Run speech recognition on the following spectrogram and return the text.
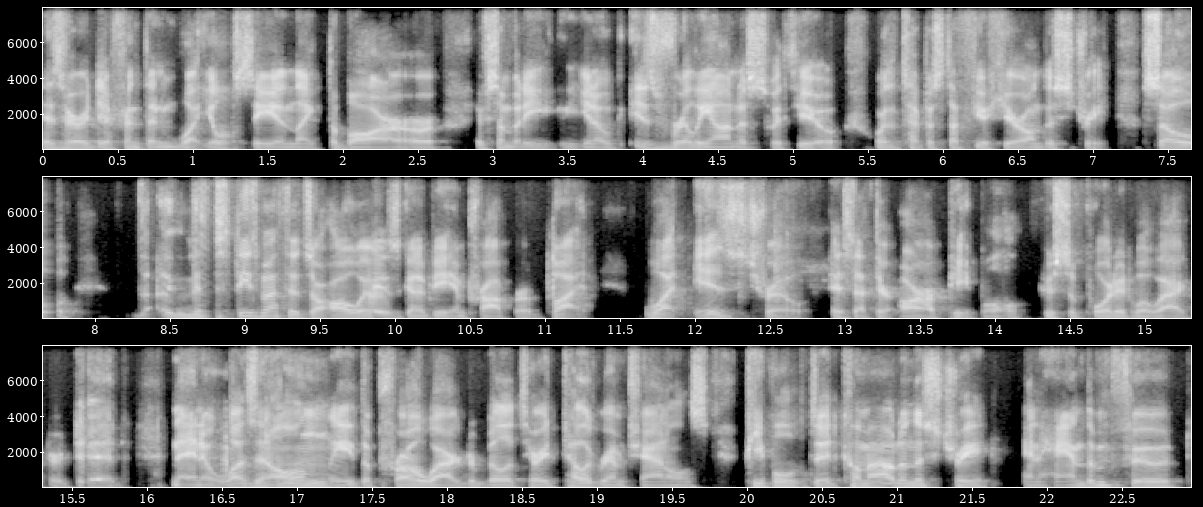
is very different than what you'll see in like the bar or if somebody you know is really honest with you or the type of stuff you hear on the street. So this, these methods are always going to be improper but what is true is that there are people who supported what Wagner did. And it wasn't only the pro Wagner military telegram channels. People did come out on the street and hand them food,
